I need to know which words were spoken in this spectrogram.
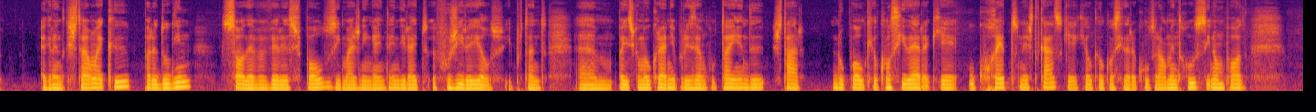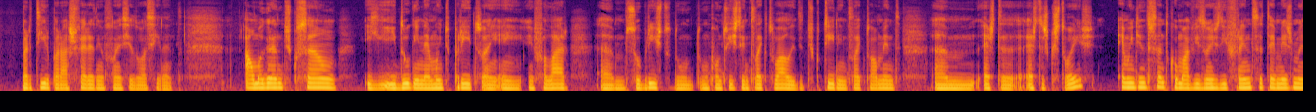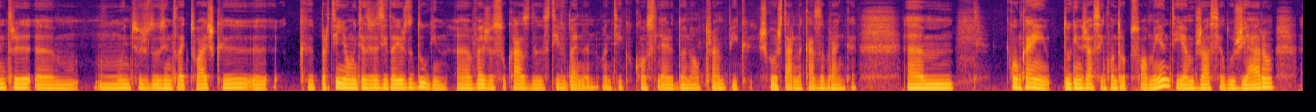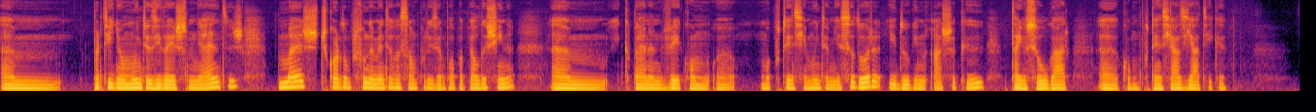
a grande questão é que, para Dugin, só deve haver esses polos e mais ninguém tem direito a fugir a eles. E, portanto, um, países como a Ucrânia, por exemplo, têm de estar no polo que ele considera que é o correto, neste caso, que é aquele que ele considera culturalmente russo e não pode partir para a esfera de influência do Ocidente. Há uma grande discussão e, e Dugin é muito perito em, em, em falar um, sobre isto de um, de um, ponto de vista intelectual e de discutir intelectualmente um, esta, estas questões. É muito interessante como há visões diferentes, até mesmo entre muitos dos intelectuais que, uh, que partilham muitas das ideias de Dugin. Uh, Veja-se o caso de Steve Bannon, o antigo conselheiro de Donald Trump e que chegou a estar na Casa Branca. Com quem Dugin já se encontrou pessoalmente e ambos já se elogiaram. Um, partilham muitas ideias semelhantes, mas discordam profundamente em relação, por exemplo, ao papel da China, um, que Bannon vê como uh, uma potência muito ameaçadora e Dugin acha que tem o seu lugar uh, como potência asiática.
